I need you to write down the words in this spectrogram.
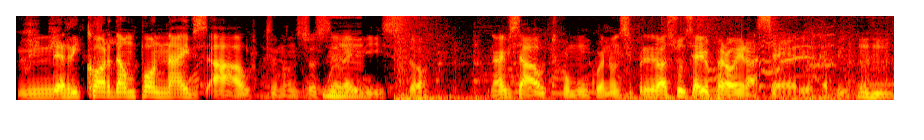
mh, ricorda un po' Knives Out, non so se Mm. l'hai visto. Knives Out comunque non si prendeva sul serio, però era serio, capito? Mhm.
